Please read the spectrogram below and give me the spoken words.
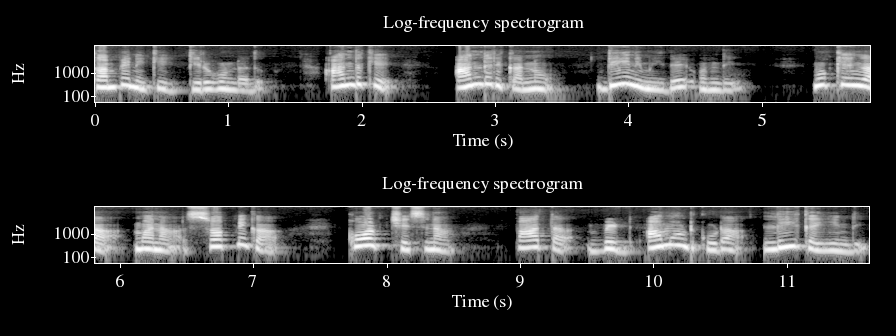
కంపెనీకి తిరుగుండదు. అందుకే అందరి కన్ను దీని మీదే ఉంది. ముఖ్యంగా మన స్వప్నిక కోట్ చేసిన పాత బిడ్ అమౌంట్ కూడా లీక్ అయ్యింది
